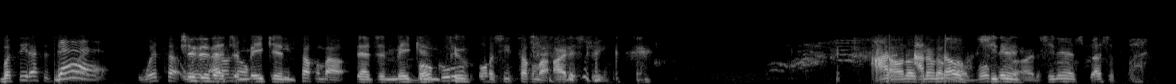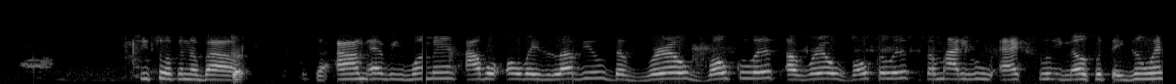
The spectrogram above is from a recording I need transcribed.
but see that's the thing. Like, That. We're ta- She we're, did that don't know if Jamaican- She's talking about That Jamaican vocals too. or she's talking about artistry. I, I don't know if I don't know. She didn't. She didn't specify. She talking about That- the I'm Every Woman, I Will Always Love You, the real vocalist, a real vocalist, somebody who actually knows what they're doing.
